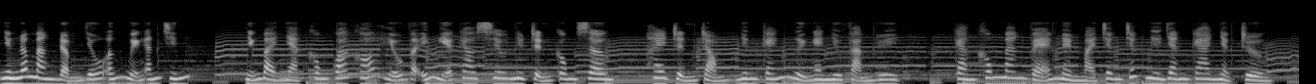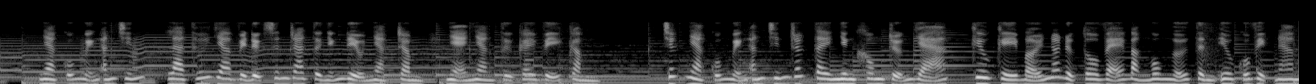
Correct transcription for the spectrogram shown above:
nhưng nó mang đậm dấu ấn Nguyễn Ánh Chính. Những bài nhạc không quá khó hiểu và ý nghĩa cao siêu như Trịnh Công Sơn, hay trịnh trọng nhưng kén người nghe như Phạm Duy. Càng không mang vẻ mềm mại chân chất như danh ca Nhật Trường. Nhạc của Nguyễn Ánh Chính là thứ gia vị được sinh ra từ những điệu nhạc trầm, nhẹ nhàng từ cây vĩ cầm. Chất nhạc của Nguyễn Ánh Chính rất tây nhưng không trưởng giả, kiêu kỳ bởi nó được tô vẽ bằng ngôn ngữ tình yêu của Việt Nam,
